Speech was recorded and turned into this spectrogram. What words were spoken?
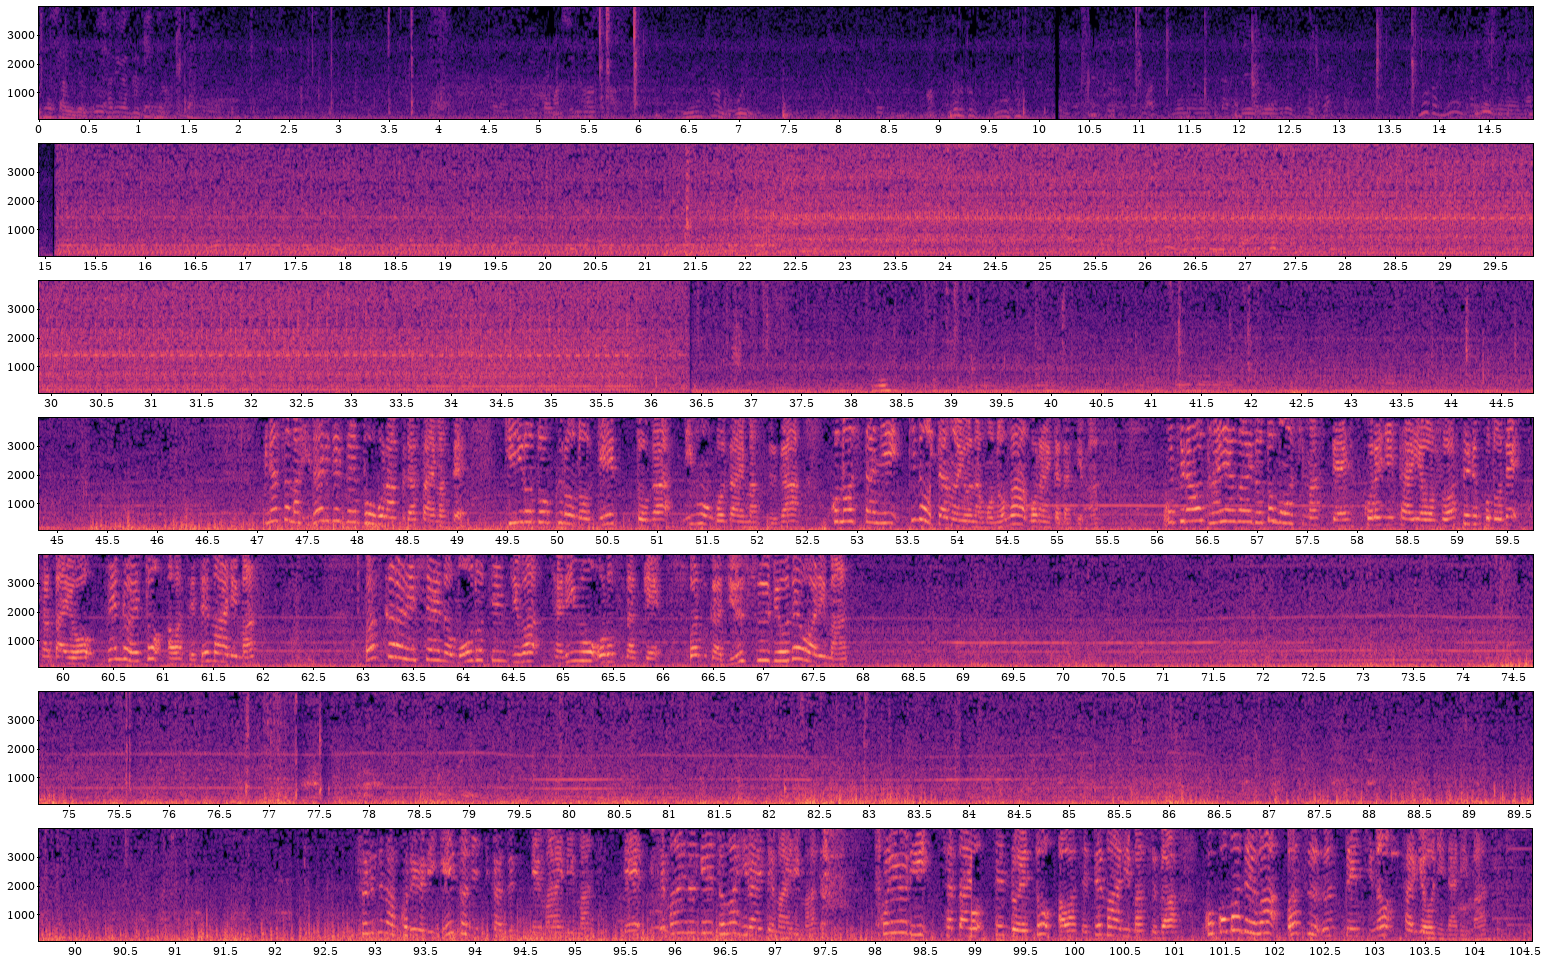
他这个是电信号码好的。好的。好的。好様左で前方をご覧くださいませ。黄色と黒のゲートが2本ございますがこの下に木の板のようなものがご覧いただけます。こちらをタイヤガイドと申しましてこれにタイヤを沿わせることで車体を線路へと合わせてまいります。バスから列車へのモードチェンジは車輪を下ろすだけ。わずか十数秒で終わりますそれではこれよりゲートに近づいてまいりまして手前のゲートが開いてまいります。これより車体を線路へと合わせてまいりますがここまではバス運転士の作業になります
